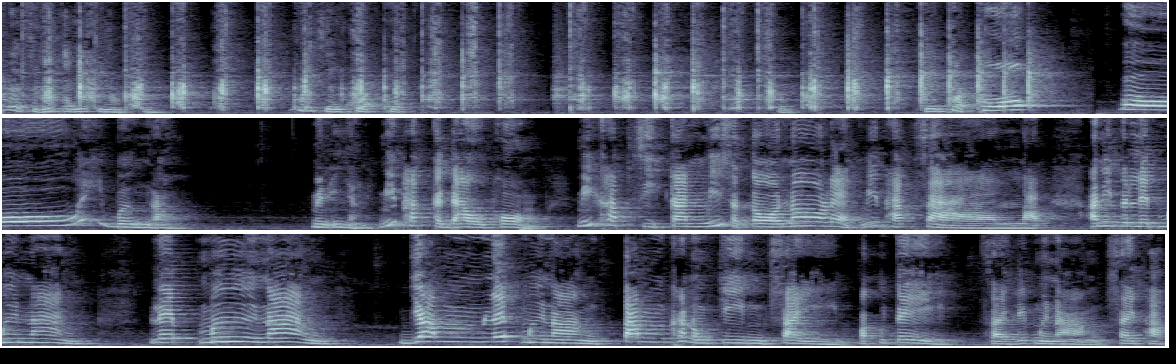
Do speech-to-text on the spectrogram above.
เลือดสมันแต่เล็กพี่น้องฟังเสียงขวดขวดเสียงขวดโคกโอ้ยเบิ่งเอาแมันอีหยังมีผักกระเดาพร้อม มีขับสีกัน มีสตอ นอแรกมีผักสาลัด อันนี้เป็นเล็บมือนาง เล็บมือนางยำเล็บมือนางตำขนมจีนใส่ปักกุเต้ใส่เล็บมือนาง ใส่ผัก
